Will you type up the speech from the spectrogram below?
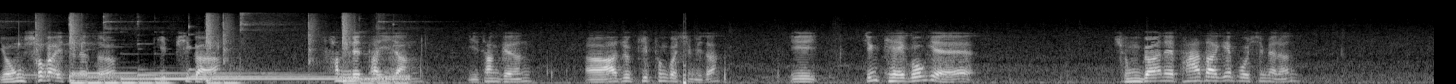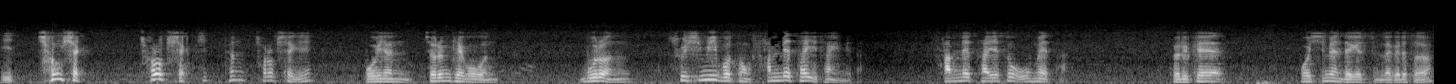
용소가 있으면서 깊이가 3m 이상 이상 되는 아, 아주 깊은 곳입니다. 이 지금 계곡의 중간에 바닥에 보시면은 이 청색, 초록색, 짙은 초록색이 보이는 저런 계곡은 물은 수심이 보통 3m 이상입니다. 3m에서 5m. 그렇게 보시면 되겠습니다. 그래서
